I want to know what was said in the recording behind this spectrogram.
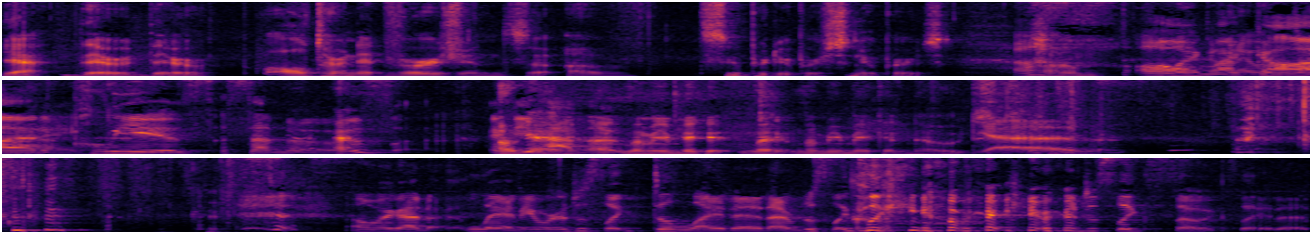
yeah they're they're alternate versions of Super Duper Snoopers. Um, oh, my my God, god, please send those If Okay, you have them. let me make it. Let, let me make a note. Yes. Oh my god, Lanny, we're just like delighted. I'm just like looking over at you. We're just like so excited.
